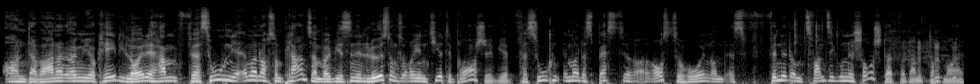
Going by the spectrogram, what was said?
Und da war dann irgendwie, okay, die Leute haben, versuchen ja immer noch so einen Plan zu haben, weil wir sind eine lösungsorientierte Branche. Wir versuchen immer das Beste ra- rauszuholen und es findet um 20 Uhr eine Show statt, verdammt nochmal.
